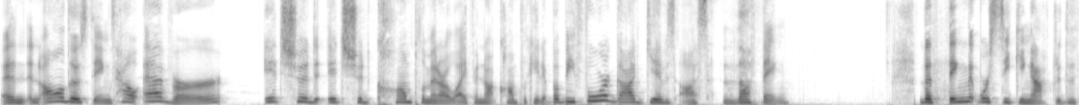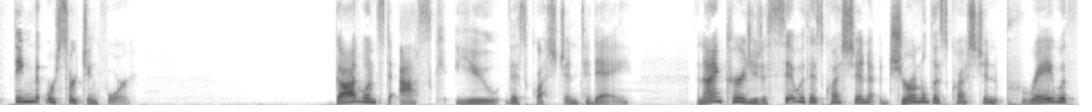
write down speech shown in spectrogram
And and all those things. However, it should it should complement our life and not complicate it. But before God gives us the thing, the thing that we're seeking after, the thing that we're searching for, God wants to ask you this question today. And I encourage you to sit with this question, journal this question, pray with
